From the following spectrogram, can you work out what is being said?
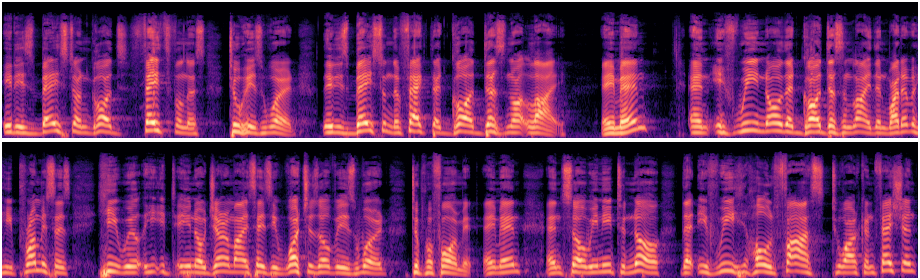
It is based on God's faithfulness to his word. It is based on the fact that God does not lie. Amen. And if we know that God doesn't lie, then whatever He promises, He will. He, you know, Jeremiah says He watches over His word to perform it. Amen. And so we need to know that if we hold fast to our confession,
